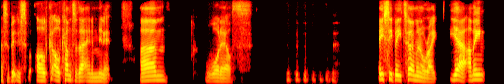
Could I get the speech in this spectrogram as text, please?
that's a bit, I'll, I'll come to that in a minute. Um, what else? ECB terminal rate. Yeah, I mean,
